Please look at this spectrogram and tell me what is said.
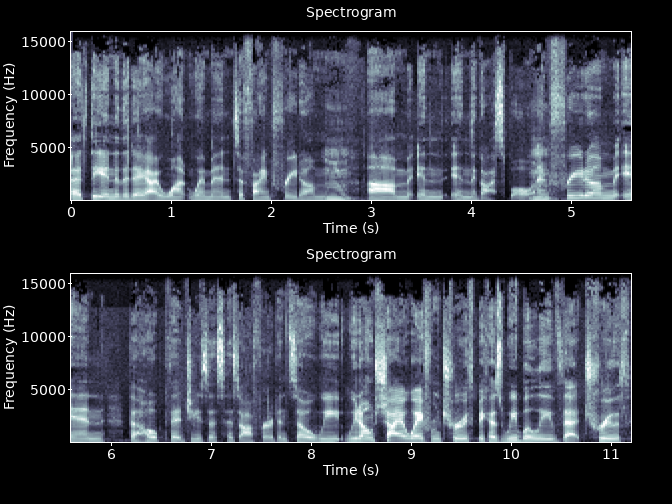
at the end of the day, I want women to find freedom um, in in the gospel and freedom in the hope that Jesus has offered. And so we we don't shy away from truth because we believe that truth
